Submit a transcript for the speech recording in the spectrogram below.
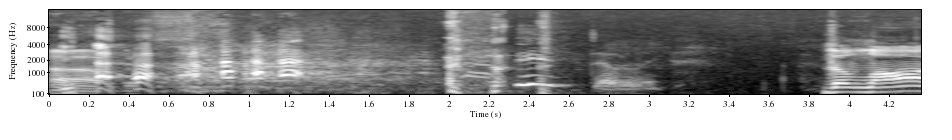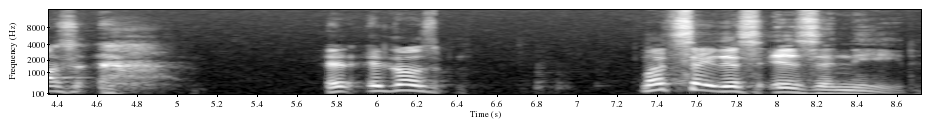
Uh, totally. The laws. It, it goes. Let's say this is a need.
